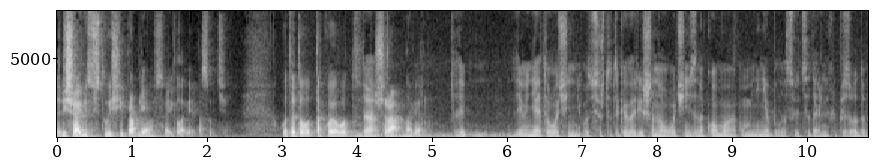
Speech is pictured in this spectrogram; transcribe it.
решаю несуществующие проблемы в своей голове, по сути. Вот это вот такой вот да. шрам, наверное. Для, для меня это очень... Вот все, что ты говоришь, оно очень знакомо. У меня не было суицидальных эпизодов.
